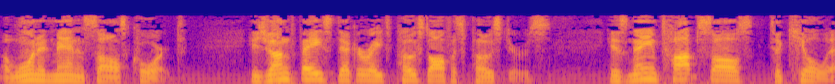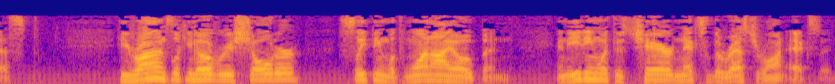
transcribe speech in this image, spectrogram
a wanted man in Saul's court. His young face decorates post office posters. His name tops Saul's to kill list. He runs looking over his shoulder, sleeping with one eye open, and eating with his chair next to the restaurant exit.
